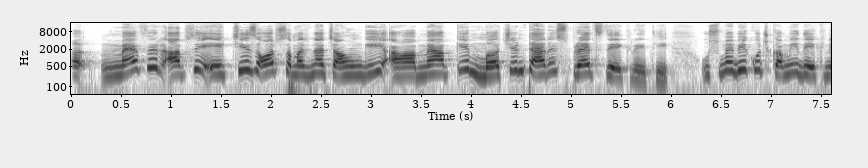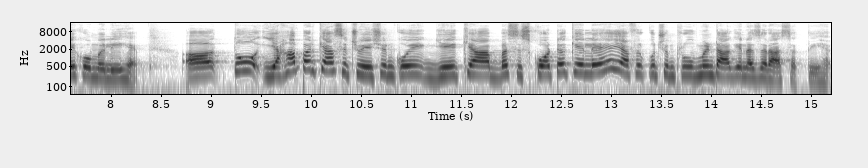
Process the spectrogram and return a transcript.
Uh, मैं फिर आपसे एक चीज़ और समझना चाहूँगी। uh, मैं आपके मर्चेंट टैरिफ स्प्रेड्स देख रही थी उसमें भी कुछ कमी देखने को मिली है। uh, तो यहाँ पर क्या सिचुएशन कोई ये क्या बस इस क्वार्टर के लिए है या फिर कुछ इम्प्रूवमेंट आगे नज़र आ सकती है?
